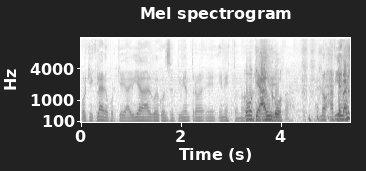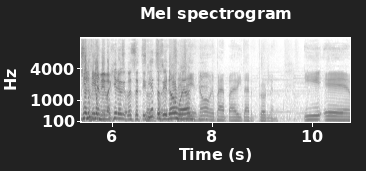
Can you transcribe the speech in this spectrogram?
porque claro, porque había algo de consentimiento en, en esto, ¿no? ¿Cómo que algo? No, Me había imagino, que, consentimiento. me imagino que Son- consentimiento, si no, sí, weón. sí, no, para evitar problemas. Y eh,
